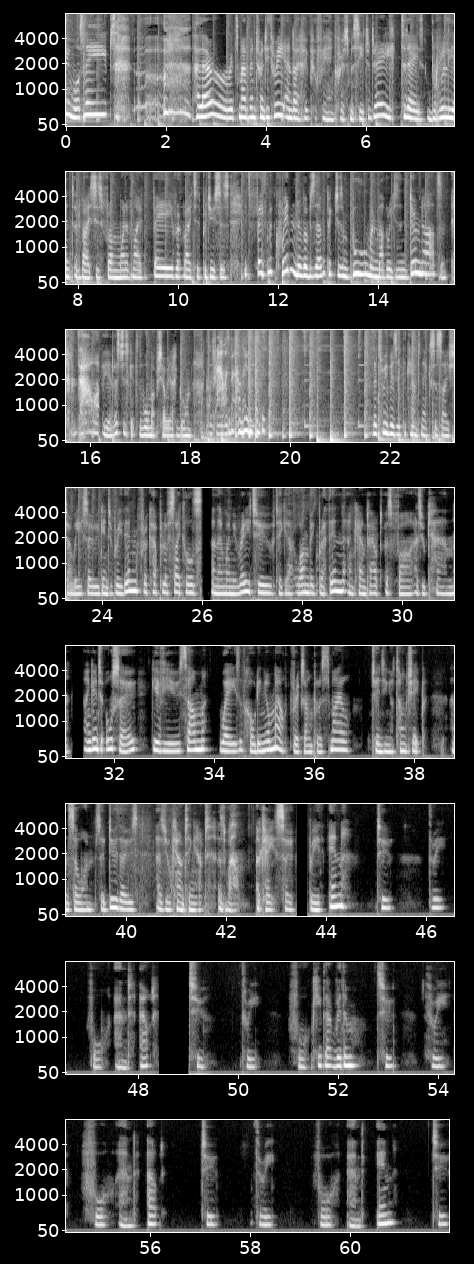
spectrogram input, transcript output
two more sleeps. Hello, it's Madvent23, and I hope you're feeling Christmassy today. Today's brilliant advice is from one of my favourite writers, producers. It's Faith McQuinn of Observer Pictures and Boom and Margaritas and Donuts and 11th Hour. Yeah, let's just get to the warm up, shall we? I could go on. Let's revisit the counting exercise, shall we? So we're going to breathe in for a couple of cycles, and then when you're ready to, take that one big breath in and count out as far as you can. I'm going to also give you some ways of holding your mouth, for example, a smile, changing your tongue shape, and so on. So do those as you're counting out as well. Okay, so breathe in, two, three, four, and out, two, three, four. Keep that rhythm. Two, three, four, and out. Two, three, four, and in. Two,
